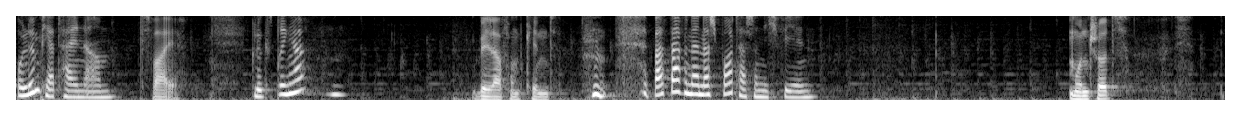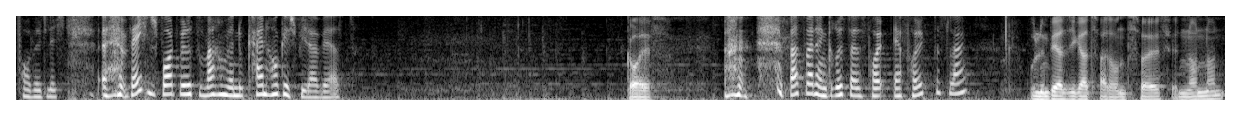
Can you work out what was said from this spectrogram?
Olympiateilnahmen. 2. Glücksbringer. Bilder vom Kind. Was darf in deiner Sporttasche nicht fehlen? Mundschutz. Vorbildlich. Äh, welchen Sport würdest du machen, wenn du kein Hockeyspieler wärst? Golf. Was war dein größter Erfolg bislang? Olympiasieger 2012 in London.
